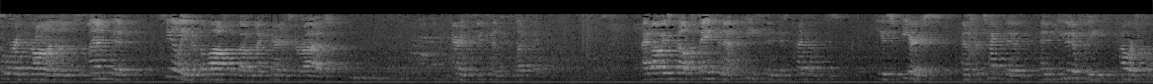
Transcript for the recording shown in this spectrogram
sword drawn on the slanted ceiling of the loft above my parents' garage. always felt safe and at peace in his presence. He is fierce and protective and beautifully powerful.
